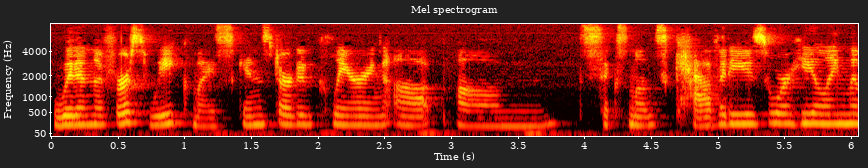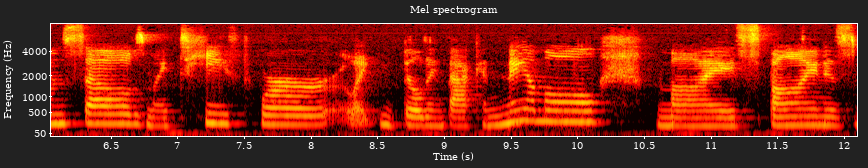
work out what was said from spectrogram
within the first week, my skin started clearing up. Um, six months, cavities were healing themselves. My teeth were like building back enamel. My spine is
